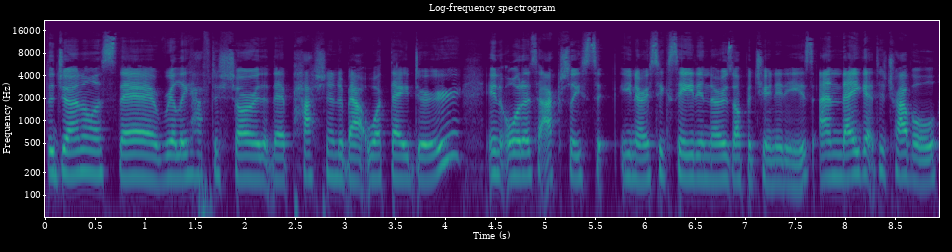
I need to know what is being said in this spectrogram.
the journalists there really have to show that they're passionate about what they do in order to actually, you know, succeed in those opportunities. And they get to travel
